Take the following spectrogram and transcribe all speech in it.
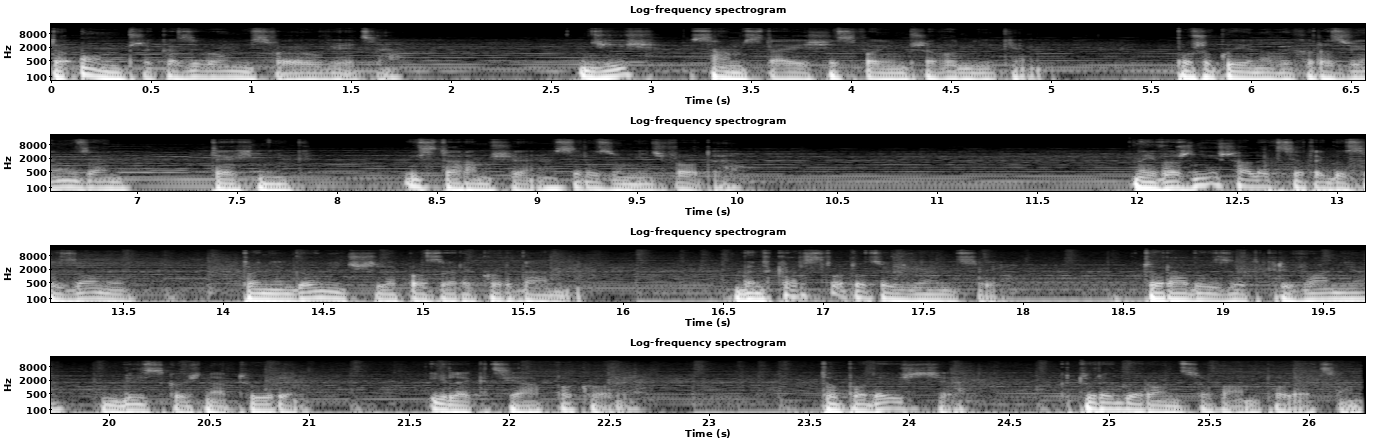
To on przekazywał mi swoją wiedzę. Dziś sam staję się swoim przewodnikiem. Poszukuję nowych rozwiązań, technik i staram się zrozumieć wodę. Najważniejsza lekcja tego sezonu to nie gonić ślepo za rekordami. Wędkarstwo to coś więcej. To radość z odkrywania, bliskość natury i lekcja pokory. To podejście, które gorąco Wam polecam.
